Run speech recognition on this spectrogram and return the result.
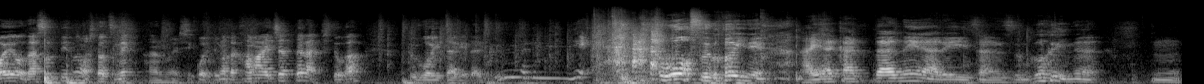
声を出すっていうのも一つね反応やしこうやってまた構えちゃったら人が動いてあげたりう おすごいね。早かったねアレイさん。すごいね。うん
